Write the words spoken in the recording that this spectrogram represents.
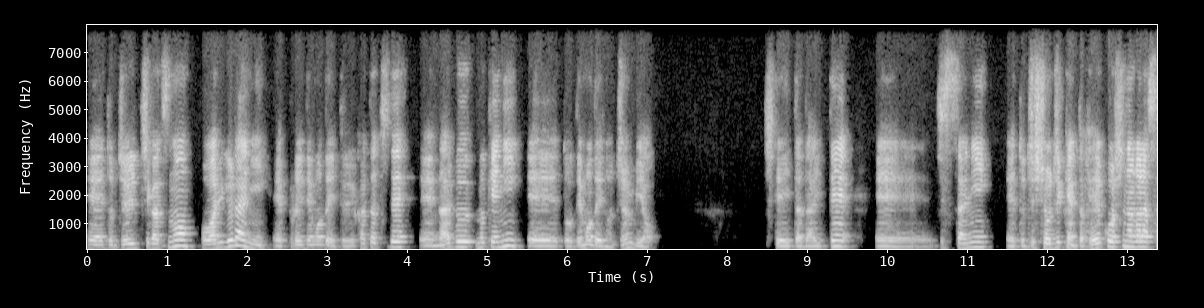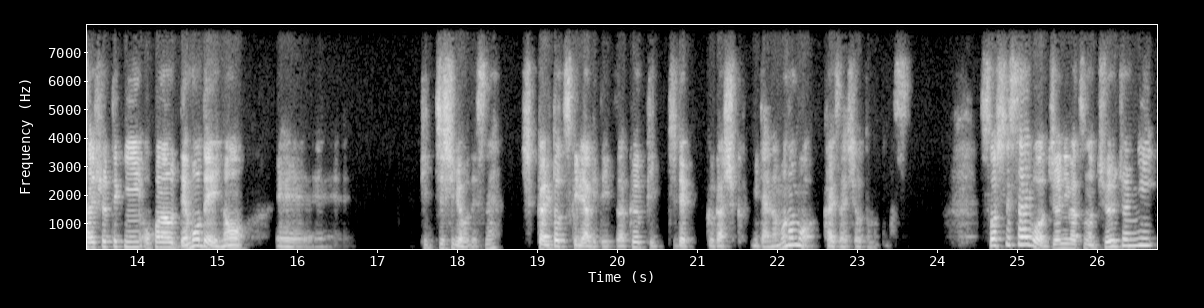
えっ、ー、と、11月の終わりぐらいに、えー、プレイデモデイという形で、えー、内部向けに、えっ、と、デモデイの準備をしていただいて、え実際に、えっ、と、実証実験と並行しながら最終的に行う Demo Day の、えピッチ資料ですね。しっかりと作り上げていただく Pitch Deck 合宿みたいなものも開催しようと思っています。そして最後、12月の中旬に、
